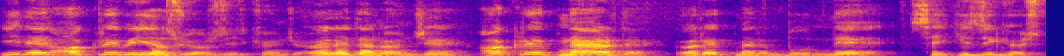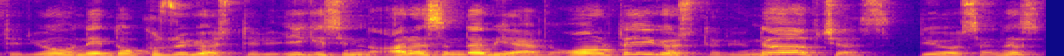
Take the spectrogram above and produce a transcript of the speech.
yine akrebi yazıyoruz ilk önce öğleden önce. Akrep nerede? Öğretmenim bu ne 8'i gösteriyor ne 9'u gösteriyor. İkisinin arasında bir yerde. Ortayı gösteriyor. Ne yapacağız diyorsanız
